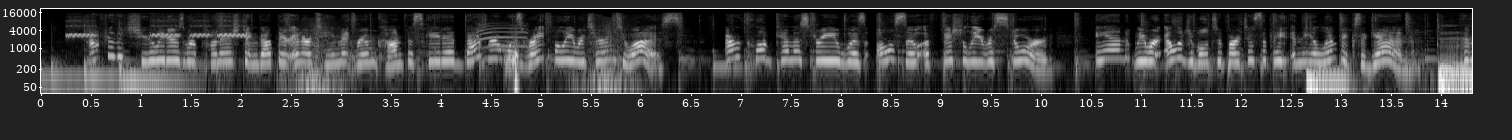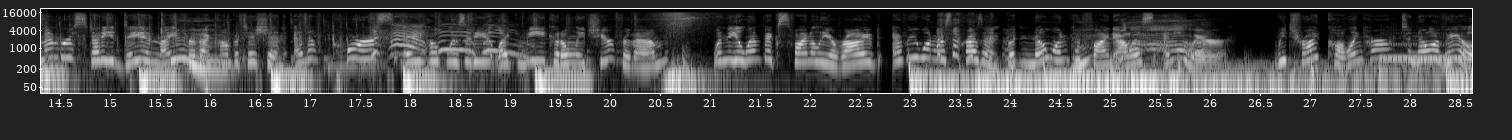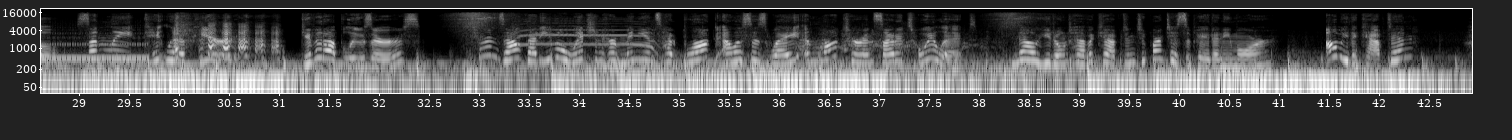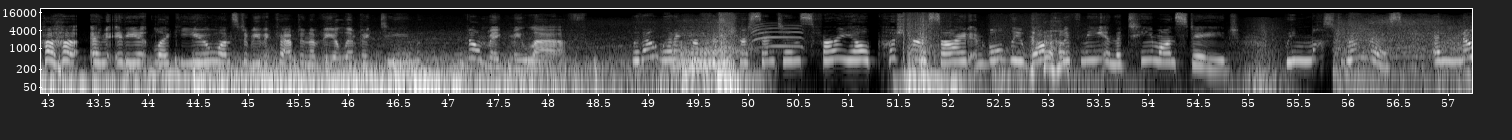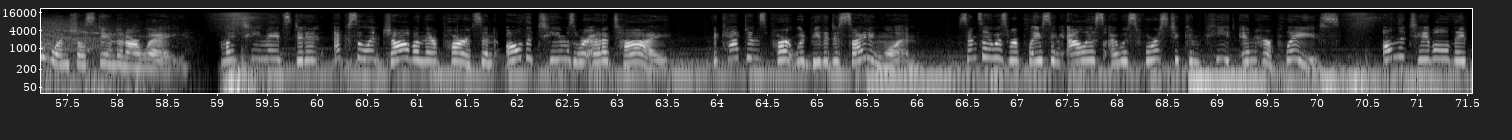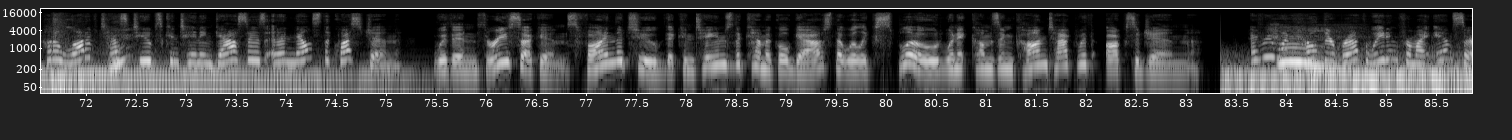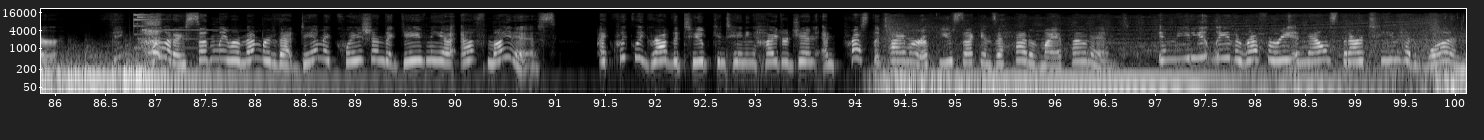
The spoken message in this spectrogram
After the cheerleaders were punished and got their entertainment room confiscated, that room was rightfully returned to us. Our club chemistry was also officially restored, and we were eligible to participate in the Olympics again. The members studied day and night for that hmm. competition, and of course, a hopeless idiot like me could only cheer for them. When the Olympics finally arrived, everyone was present, but no one could hmm? find Alice anywhere. We tried calling her to no avail. Suddenly, Caitlin appeared. Give it up, losers. Turns out that evil witch and her minions had blocked Alice's way and locked her inside a toilet. Now you don't have a captain to participate anymore. I'll be the captain. Haha, an idiot like you wants to be the captain of the Olympic team? Don't make me laugh. Without letting her finish her sentence, Fariel pushed her aside and boldly walked with me and the team on stage. We must win this, and no one shall stand in our way. My teammates did an excellent job on their parts, and all the teams were at a tie. The captain's part would be the deciding one. Since I was replacing Alice, I was forced to compete in her place. On the table, they put a lot of test hmm? tubes containing gases and announced the question. Within three seconds, find the tube that contains the chemical gas that will explode when it comes in contact with oxygen. Everyone held their hmm. breath waiting for my answer. Thank God I suddenly remembered that damn equation that gave me a F minus. I quickly grabbed the tube containing hydrogen and pressed the timer a few seconds ahead of my opponent. Immediately, the referee announced that our team had won.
